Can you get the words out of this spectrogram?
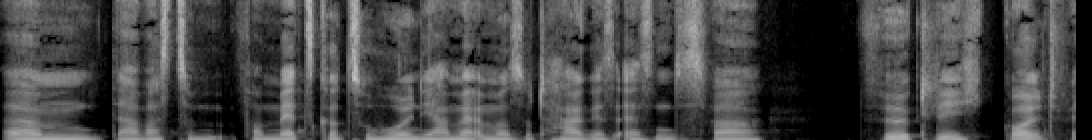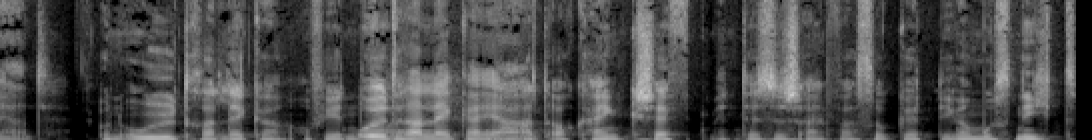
ähm, da was zum, vom Metzger zu holen. Die haben ja immer so Tagesessen, das war wirklich Gold wert. Und ultra lecker, auf jeden Ultra Fall. lecker, ja. Hat auch kein Geschäft mit. Das ist einfach so göttlich. Man muss nicht,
